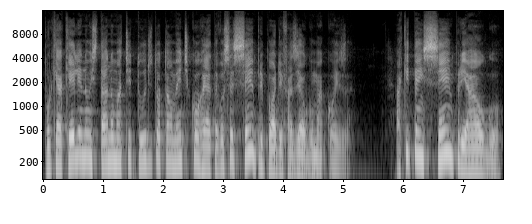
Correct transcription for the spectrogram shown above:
porque aquele não está numa atitude totalmente correta. Você sempre pode fazer alguma coisa. Aqui tem sempre algo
